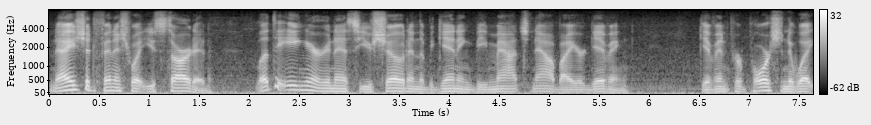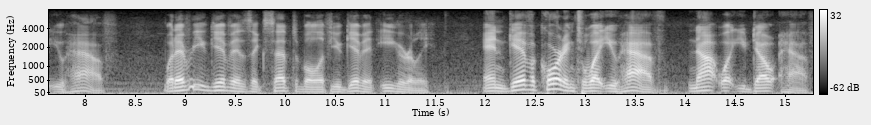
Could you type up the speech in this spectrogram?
Now you should finish what you started. Let the eagerness you showed in the beginning be matched now by your giving. Give in proportion to what you have. Whatever you give is acceptable if you give it eagerly. And give according to what you have, not what you don't have.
